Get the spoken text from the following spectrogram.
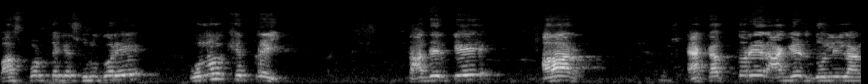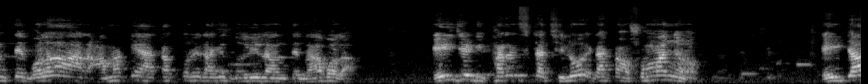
পাসপোর্ট থেকে শুরু করে কোনো ক্ষেত্রেই তাদেরকে আর একাত্তরের আগের দলিল আনতে বলা আর আমাকে একাত্তরের আগের দলিল আনতে না বলা। এই যে ডিফারেন্সটা ছিল, এটা একটা অসম্মানজনক। এইটা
